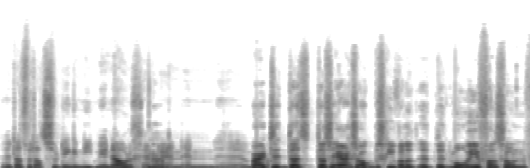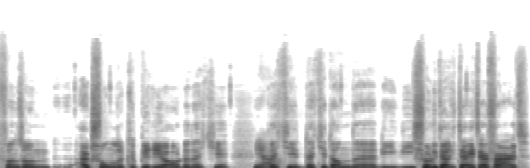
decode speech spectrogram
dat we dat soort dingen niet meer nodig hebben. Ja. En, en, uh, maar het, dat, dat is ergens ook misschien wel het, het, het mooie van zo'n, van zo'n uitzonderlijke periode. Dat je, ja. dat je, dat je dan uh, die, die solidariteit ervaert.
